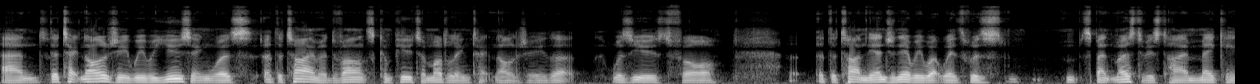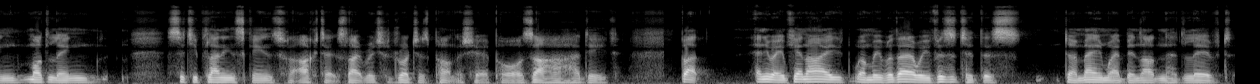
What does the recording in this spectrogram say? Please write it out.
And the technology we were using was, at the time, advanced computer modeling technology that was used for, at the time, the engineer we worked with was spent most of his time making modeling city planning schemes for architects like Richard Rogers Partnership or Zaha Hadid. But anyway, he and I, when we were there, we visited this domain where bin Laden had lived,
